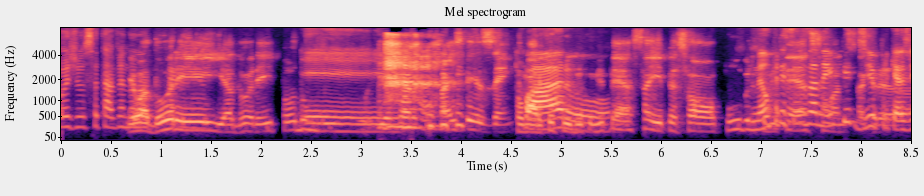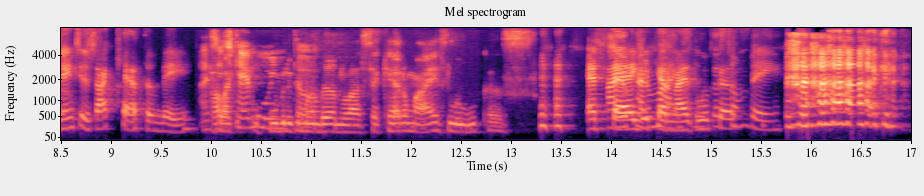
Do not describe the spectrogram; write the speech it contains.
Hoje você tá vendo. Eu adorei, adorei todo mundo. E- E eu quero mais hein? Tomara Claro. que o público me peça aí, pessoal. O público Não me precisa peça nem pedir, porque a gente já quer também. A Fala gente quer que o muito. público mandando lá, você quer mais, Lucas. Ah, eu Hashtag quero quer mais, mais, Lucas. também.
